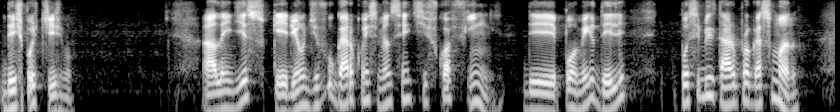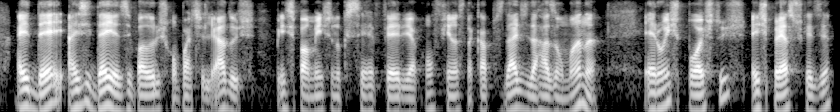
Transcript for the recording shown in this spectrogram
despotismo. Além disso, queriam divulgar o conhecimento científico a fim de, por meio dele, possibilitar o progresso humano. Ideia, as ideias e valores compartilhados, principalmente no que se refere à confiança na capacidade da razão humana, eram expostos, expressos, quer dizer,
